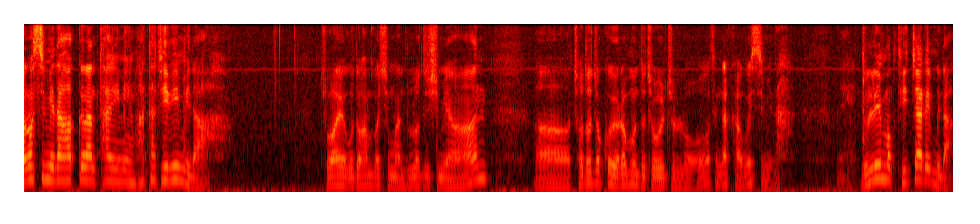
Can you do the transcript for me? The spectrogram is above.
반갑습니다. 화끈한 타이밍 화타TV입니다. 좋아요, 구독 한 번씩만 눌러주시면 어, 저도 좋고 여러분도 좋을 줄로 생각하고 있습니다. 네, 눌림목 뒷자리입니다.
